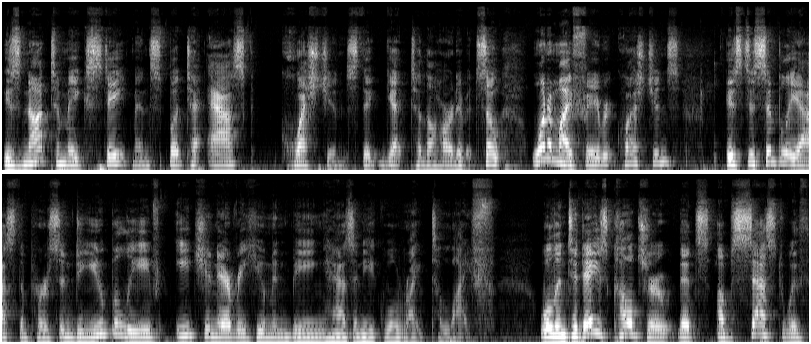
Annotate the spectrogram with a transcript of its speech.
is not to make statements, but to ask questions that get to the heart of it. So, one of my favorite questions is to simply ask the person Do you believe each and every human being has an equal right to life? Well, in today's culture that's obsessed with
